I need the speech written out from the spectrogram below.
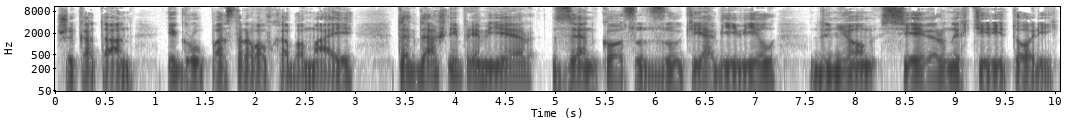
Шикотан и группа островов Хабамаи, тогдашний премьер Зенко Судзуки объявил «Днем северных территорий».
